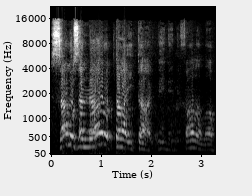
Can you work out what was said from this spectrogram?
Samo za narod taj i taj. Ne, ne, ne, hvala Allahu.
